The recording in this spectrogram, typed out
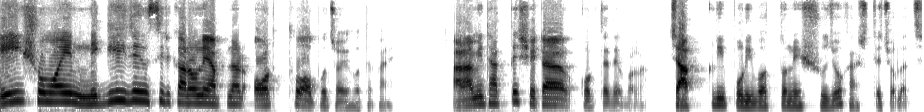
এই সময়ে নেগলিজেন্সির কারণে আপনার অর্থ অপচয় হতে পারে। আর আমি থাকতে সেটা করতে দেব না। চাকরি পরিবর্তনের সুযোগ আসতে চলেছে।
